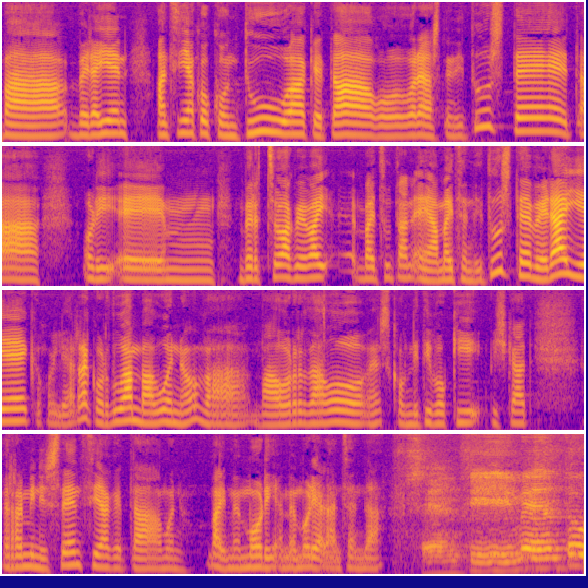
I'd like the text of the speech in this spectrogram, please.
ba, beraien antzinako kontuak eta gogorazten dituzte, eta hori, e, bertsoak bebai, baitzutan e, amaitzen dituzte, beraiek, goiliarrak, orduan, ba, bueno, ba, ba hor dago, ez, kognitiboki, pixkat, erreministentziak eta, bueno, bai, memoria, memoria lantzen da. Sentimentu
